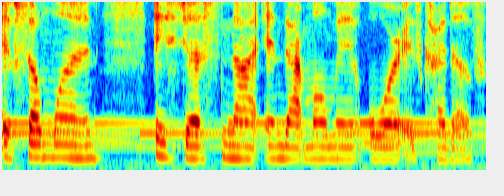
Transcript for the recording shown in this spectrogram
if someone is just not in that moment or is kind of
